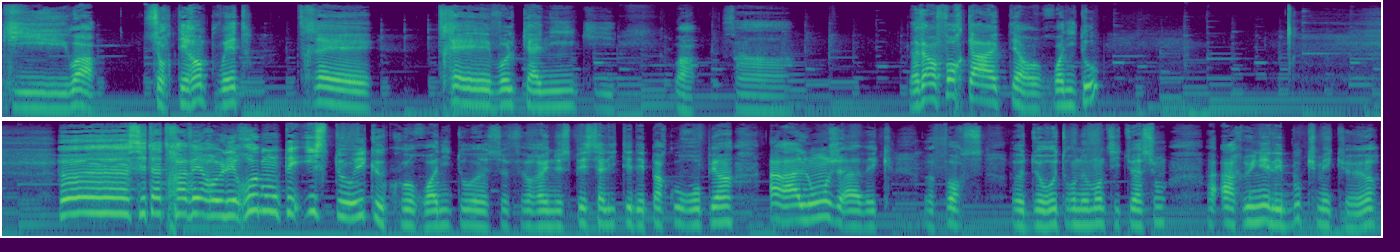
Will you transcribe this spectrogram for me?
qui, sur le terrain pouvait être très, très volcanique, voilà, il avait un fort caractère, Juanito. Euh, c'est à travers les remontées historiques que Juanito euh, se fera une spécialité des parcours européens à rallonge avec euh, force euh, de retournement de situation a ruiné les bookmakers.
